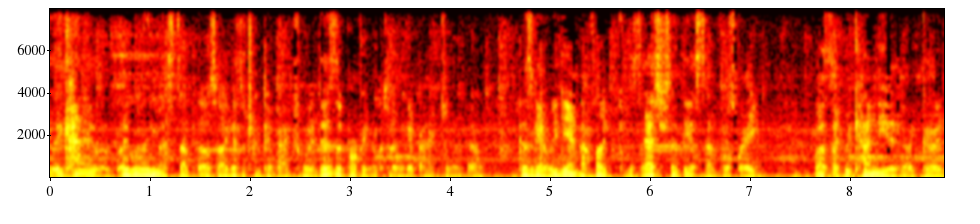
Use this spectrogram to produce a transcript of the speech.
they kind of like really messed up though. So I guess I'll try to get back to it. This is the perfect episode to get back to it though, because again, we didn't. I feel like this Ash Cynthia stuff was great, but it's like we kind of needed a good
